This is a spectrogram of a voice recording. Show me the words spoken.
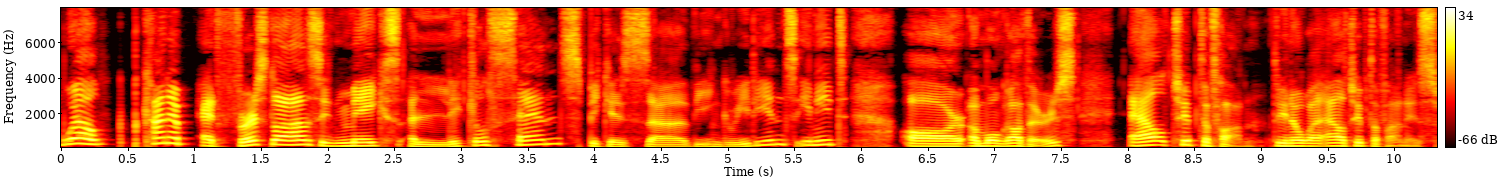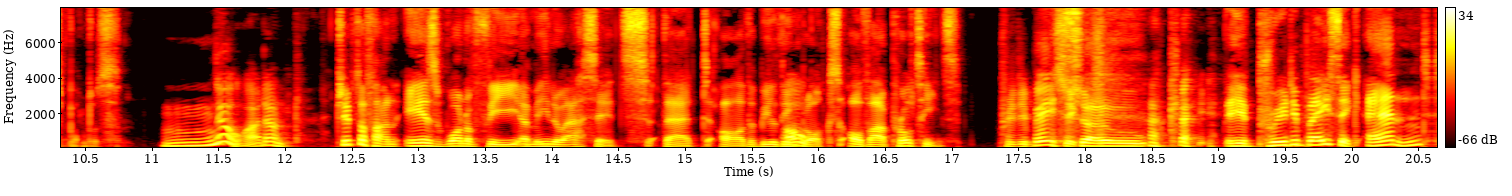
well, kind of at first glance, it makes a little sense because uh, the ingredients in it are, among others, L-tryptophan. Do you know what L-tryptophan is, Pontus? No, I don't. Tryptophan is one of the amino acids that are the building oh. blocks of our proteins. Pretty basic. So, okay. pretty basic. And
